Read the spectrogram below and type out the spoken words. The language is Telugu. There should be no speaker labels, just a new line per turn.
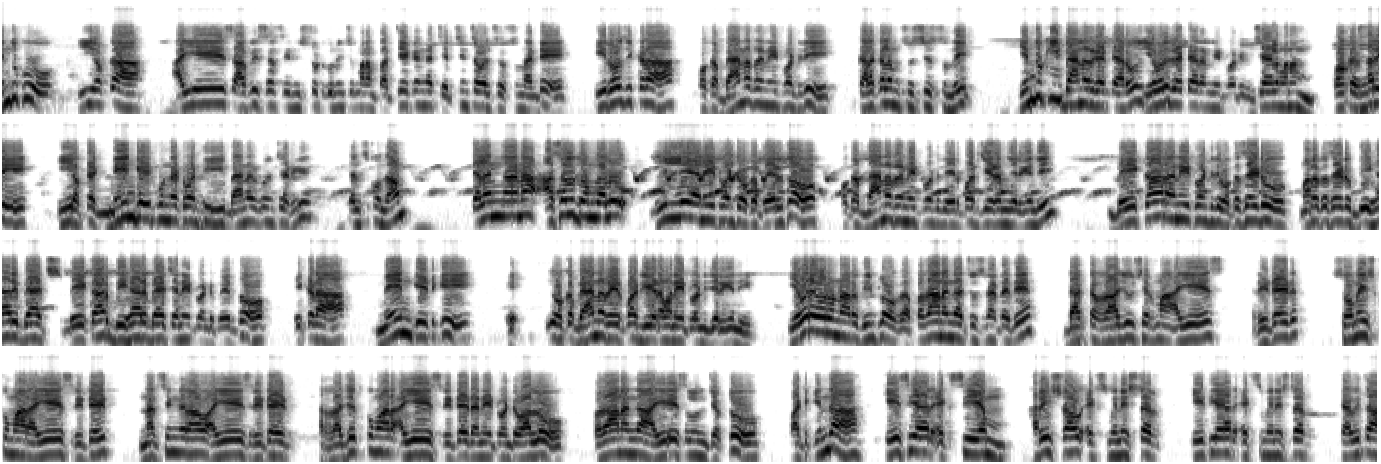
ఎందుకు ఈ యొక్క ఐఏఎస్ ఆఫీసర్స్ ఇన్స్టిట్యూట్ గురించి మనం ప్రత్యేకంగా చర్చించవలసి వస్తుందంటే ఈ రోజు ఇక్కడ ఒక బ్యానర్ అనేటువంటిది కలకలం సృష్టిస్తుంది. ఎందుకు ఈ బ్యానర్ కట్టారు? ఎవరు కట్టారు అనేటువంటి విషయాలు మనం ఒకసారి ఈ యొక్క మెయిన్ గేట్ ఉన్నటువంటి ఈ బ్యానర్ గురించి అడిగి తెలుసుకుందాం. తెలంగాణ అసలు దొంగలు వీళ్ళే అనేటువంటి ఒక పేరుతో ఒక బ్యానర్ అనేటువంటిది ఏర్పాటు చేయడం జరిగింది. బేకార్ అనేటువంటిది ఒక సైడు మరొక సైడు బీహారీ బ్యాచ్. బేకార్ బీహారీ బ్యాచ్ అనేటువంటి పేరుతో ఇక్కడ మెయిన్ గేట్కి ఒక బ్యానర్ ఏర్పాటు చేయడం అనేటువంటి జరిగింది. ఎవరెవరు ఉన్నారు దీంట్లో ఒక ప్రధానంగా చూసినట్లయితే doctor Rajiv Sharma IAS retired Somesh Kumar IAS retired Narasinga Rao IAS retired Rajat Kumar IAS retired అనేటువంటి వాళ్ళు ప్రధానంగా ఐఏఎస్లను చెప్తూ వాటి కింద KCR ex CM Harish Rao ex minister KTR ex minister Kavitha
